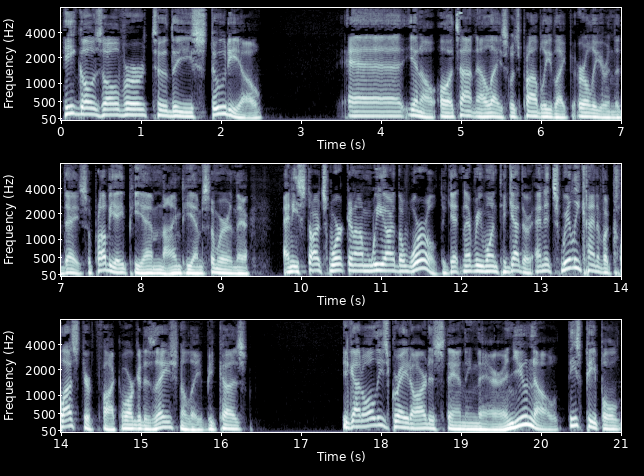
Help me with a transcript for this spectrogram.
he goes over to the studio. Uh, you know, oh, it's out in L.A., so it's probably like earlier in the day, so probably eight p.m., nine p.m., somewhere in there. And he starts working on We Are the World, to getting everyone together. And it's really kind of a clusterfuck organizationally because you got all these great artists standing there. And you know, these people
